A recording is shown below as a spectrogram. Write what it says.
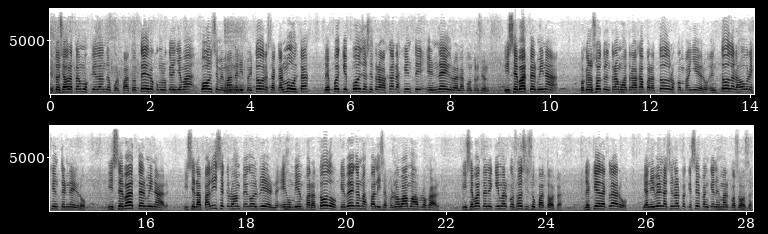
Entonces ahora estamos quedando por patotero, como lo quieren llamar, Ponce me manda el inspector a sacar multa, después que Ponce hace trabajar a gente en negro en la construcción. Y se va a terminar, porque nosotros entramos a trabajar para todos los compañeros, en todas las obras de gente en negro. Y se va a terminar. Y si la paliza que los han pegado el viernes es un bien para todos, que vengan más palizas, pero no vamos a aflojar. Y se va a tener que ir Marcos Sosa y su patota. ¿Les queda claro? Y a nivel nacional para que sepan quién es Marcos Sosa.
